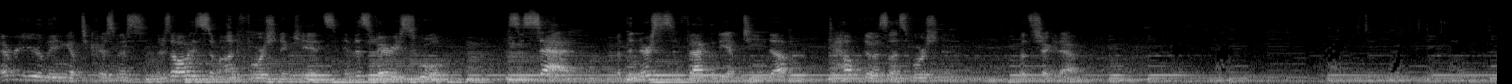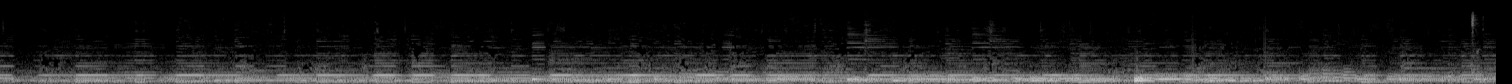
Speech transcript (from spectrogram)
Every year leading up to Christmas, there's always some unfortunate kids in this very school. This is sad, but the nurses and faculty have teamed up to help those less fortunate. Let's check it out.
